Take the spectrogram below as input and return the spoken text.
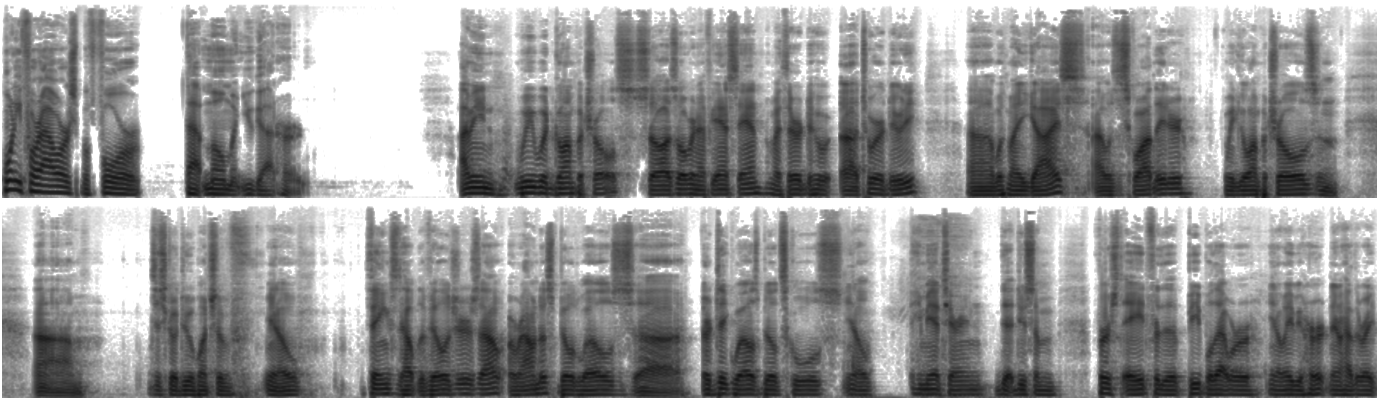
24 hours before that moment you got hurt. I mean, we would go on patrols. So I was over in Afghanistan, my third tour, uh, tour of duty uh, with my guys. I was a squad leader. We'd go on patrols and um, just go do a bunch of you know things to help the villagers out around us, build wells uh, or dig wells, build schools. You know, humanitarian, that do some first aid for the people that were you know maybe hurt and they don't have the right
